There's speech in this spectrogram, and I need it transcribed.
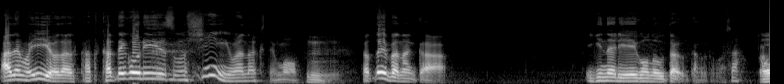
あでもいいよ。だカテゴリーそのシーン言わなくても、うん、例えばなんかいきなり英語の歌を歌うとかさ。例え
